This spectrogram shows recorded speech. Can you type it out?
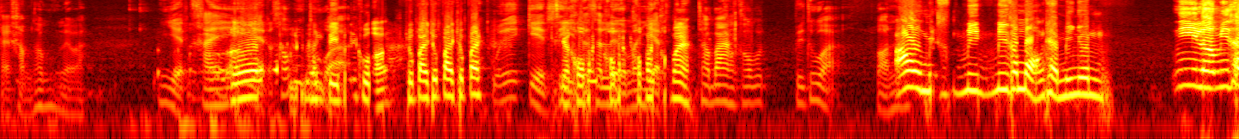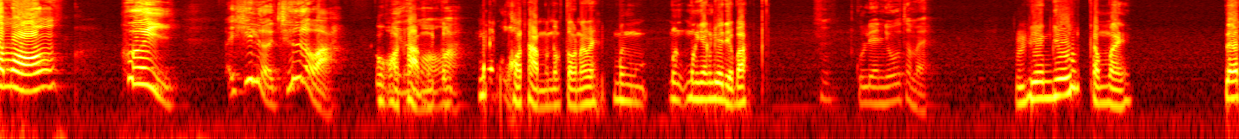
ขายขำเท่ามึงเลยวะ เหยียดใครเอเหอยียดเขาไม่มึถูงกตีอะไปกูเหรอชุบไปชุบไปชุบไปกูได้เกรดสี่อย่าคบแต่เสลอมาคบเหยียดคบมาชาวบ้านเขาไปทั่วหลอนเอ้ามีมีมีสมองแถมมีเงิน นี่เลยมีสมองเฮ้ยไอ้ที่เหลือเชื่อว่ะกูขอถามมึงมีสมองตรงว่ะไม่กูขอถามมึงตรงๆนะเว้ยมึงมึงมึงยังเรียนอยู่ปะกูเรียนยุทำไมเรียนอยู่ทำไมแล้ว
